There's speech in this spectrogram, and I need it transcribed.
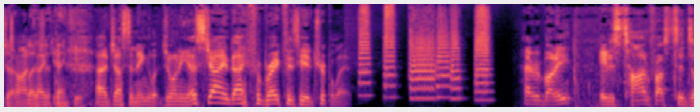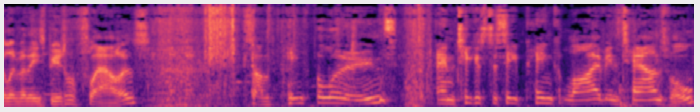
Pleasure, your time. pleasure. Thank you. Thank Uh, Justin Englert joining us. Jay and Dave for breakfast here at Triple M. Hey everybody, it is time for us to deliver these beautiful flowers, some pink balloons, and tickets to see Pink live in Townsville.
